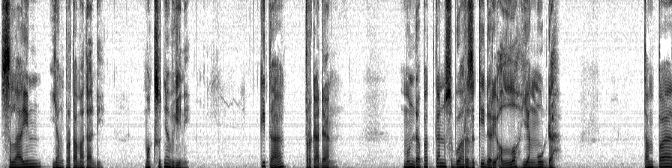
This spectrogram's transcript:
selain yang pertama tadi. Maksudnya begini, kita terkadang mendapatkan sebuah rezeki dari Allah yang mudah tanpa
